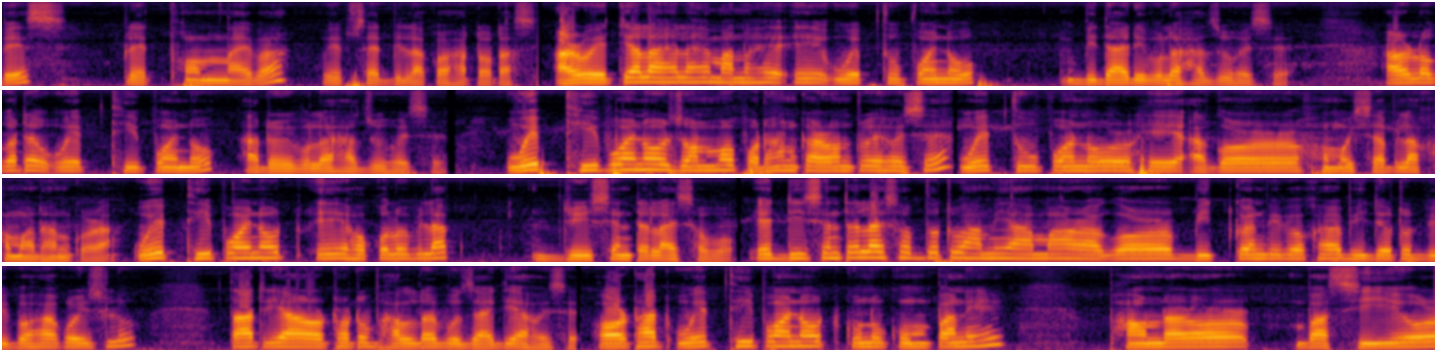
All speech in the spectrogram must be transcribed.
বেছ প্লেটফৰ্ম নাইবা ৱেবছাইটবিলাকৰ হাতত আছে। আৰু এতিয়া লাহে লাহে মানুহে এই ৱেব টু পইণ্ট বিদায় দিবলৈ সাজু হৈছে। আৰু লগতে ৱেব থ্ৰী পইণ্ট আদৰিবলৈ সাজু হৈছে। ৱেব থ্ৰী পইণ্টৰ জন্মৰ প্ৰধান কাৰণটোৱে হৈছে ৱেব টু পইণ্টৰ সেই আগৰ সমস্যাবিলাক সমাধান কৰা। ৱেব থ্ৰী পইণ্টত এই সকলোবিলাক ডিচেণ্ট্ৰেলাইজ হ'ব। এই ডিচেণ্ট্ৰেলাইজ শব্দটো আমি আমাৰ আগৰ বিটকইন ব্যৱসায়ৰ ভিডিঅ'টোত ব্যৱহাৰ কৰিছিলোঁ। তাত ইয়াৰ অৰ্থটো ভালদৰে বুজাই দিয়া হৈছে। অৰ্থাৎ ৱেব থ্ৰী পইণ্টত কোনো কোম্পানীৰ ফাউণ্ডাৰৰ বা চি ইঅ'ৰ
